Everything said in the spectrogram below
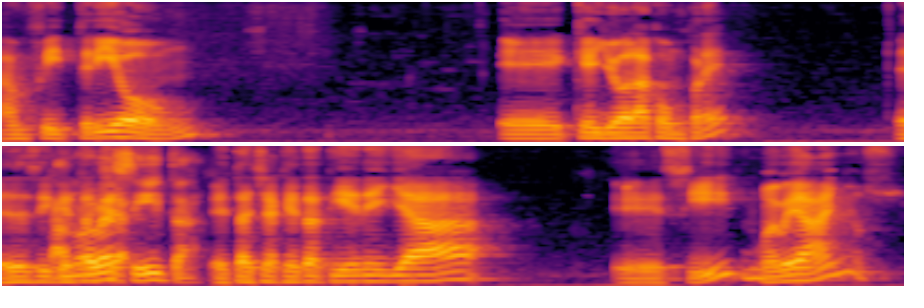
anfitrión, eh, que yo la compré. Es decir, que esta, esta, chaqueta tiene ya, eh, sí, nueve años.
